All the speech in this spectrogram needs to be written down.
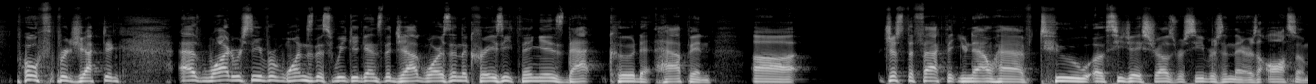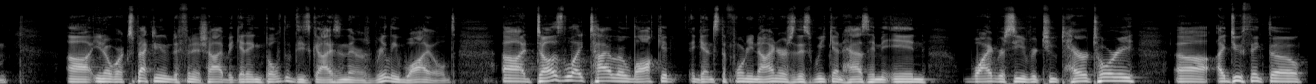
both projecting as wide receiver ones this week against the Jaguars. And the crazy thing is that could happen. Uh, just the fact that you now have two of CJ Stroud's receivers in there is awesome. Uh, you know, we're expecting them to finish high, but getting both of these guys in there is really wild. Uh, does like Tyler Lockett against the 49ers this weekend has him in wide receiver two territory. Uh, I do think though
